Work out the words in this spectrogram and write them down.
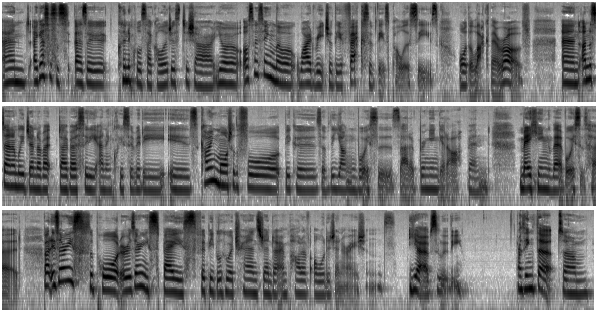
And I guess as a, as a clinical psychologist, Tushara, you're also seeing the wide reach of the effects of these policies or the lack thereof. And understandably, gender diversity and inclusivity is coming more to the fore because of the young voices that are bringing it up and making their voices heard. But is there any support or is there any space for people who are transgender and part of older generations? Yeah, absolutely. I think that um,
